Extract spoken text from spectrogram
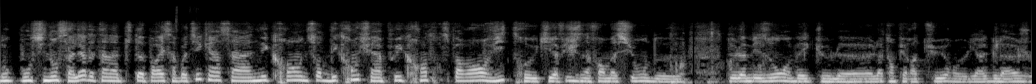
Donc bon, sinon ça a l'air d'être un petit appareil sympathique. Hein. C'est un écran, une sorte d'écran qui fait un peu écran transparent, vitre, euh, qui affiche des informations de, de la maison avec euh, la, la température, euh, les réglages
